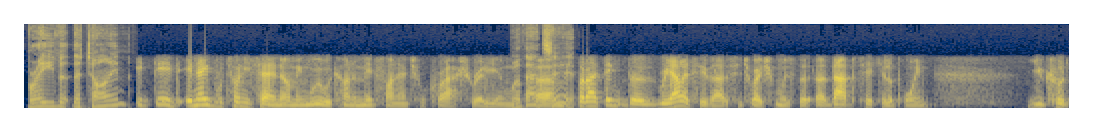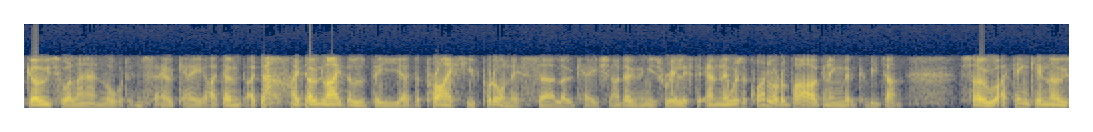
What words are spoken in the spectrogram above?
brave at the time? It did in April 2010. I mean, we were kind of mid financial crash, really. And Well, that's um, it. But I think the reality of that situation was that at that particular point, you could go to a landlord and say, "Okay, I don't, I don't, I don't like the the uh, the price you've put on this uh, location. I don't think it's realistic." And there was a, quite a lot of bargaining that could be done. So I think in those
